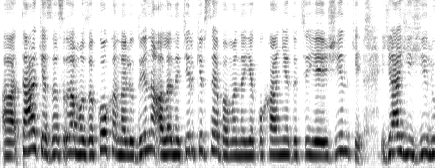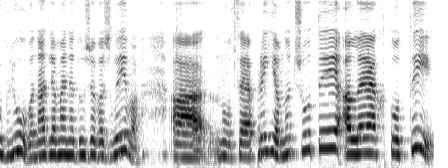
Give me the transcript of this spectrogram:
а, так, я самозакохана людина, але не тільки в себе. У мене є кохання до цієї жінки. Я її люблю, вона для мене дуже важлива. Ну, це приємно чути, але хто ти?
